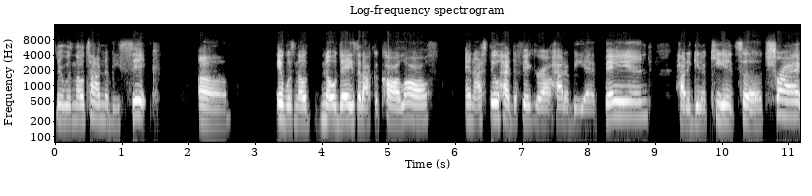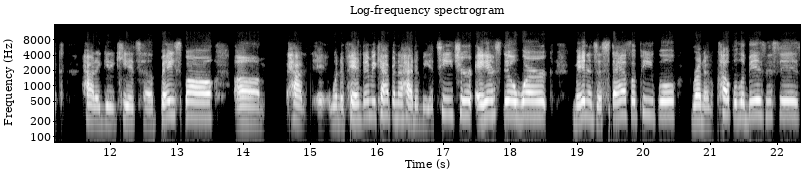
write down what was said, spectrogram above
There was no time to be sick. Um, it was no no days that I could call off, and I still had to figure out how to be at band, how to get a kid to track, how to get a kid to baseball. Um, how when the pandemic happened, I had to be a teacher and still work, manage a staff of people, run a couple of businesses,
